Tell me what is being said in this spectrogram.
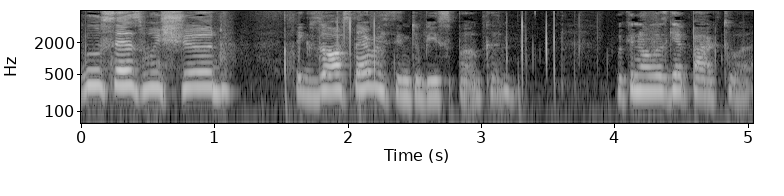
who says we should exhaust everything to be spoken? We can always get back to it.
